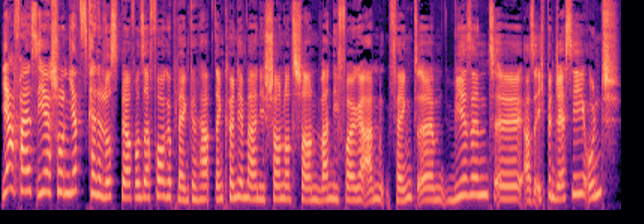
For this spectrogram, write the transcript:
Ja, falls ihr schon jetzt keine Lust mehr auf unser Vorgeplänkel habt, dann könnt ihr mal in die Shownotes schauen, wann die Folge anfängt. Ähm, wir sind, äh, also ich bin Jessie und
